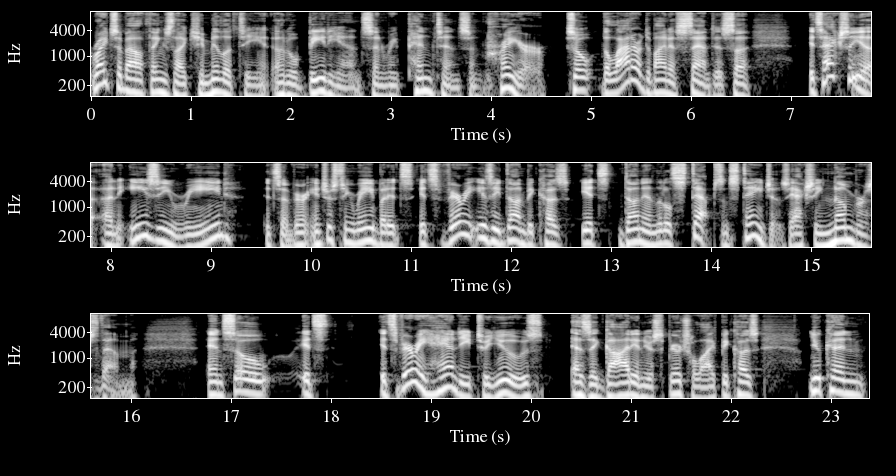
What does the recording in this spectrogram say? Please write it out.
writes about things like humility and obedience and repentance and prayer. So the ladder of divine ascent is a, it's actually a, an easy read. It's a very interesting read, but it's it's very easy done because it's done in little steps and stages. He actually numbers them. And so it's it's very handy to use as a guide in your spiritual life because you can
